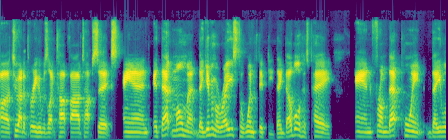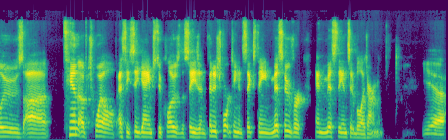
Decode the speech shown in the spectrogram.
uh, two out of three, who was like top five, top six. And at that moment, they give him a raise to 150. They double his pay. And from that point, they lose uh, 10 of 12 SEC games to close the season, finish 14 and 16, miss Hoover, and miss the NCAA tournament. yeah,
